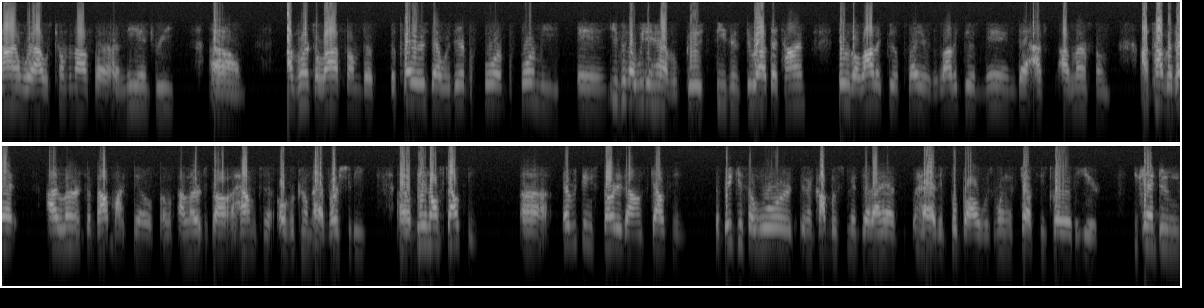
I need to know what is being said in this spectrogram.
time where I was coming off a, a knee injury. Um, I've learned a lot from the the players that were there before before me, and even though we didn't have a good seasons throughout that time, there was a lot of good players, a lot of good men that I've I learned from. On top of that, I learned about myself. I learned about how to overcome adversity. Uh, being on scout team, uh, everything started on scout team. The biggest award and accomplishment that I have had in football was winning scout team player of the year. You can't do,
